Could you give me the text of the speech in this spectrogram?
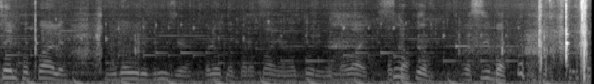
цель попали. В Гудауре, Грузия. Полет на параплане. Анатолий, Николай. Пока. Супер. Спасибо.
